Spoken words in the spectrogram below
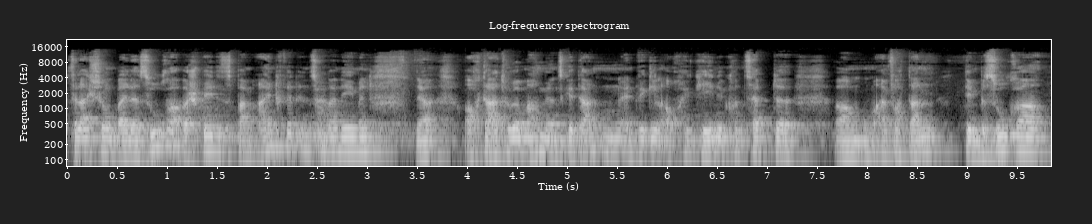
Vielleicht schon bei der Suche, aber spätestens beim Eintritt ins Unternehmen. Ja, auch darüber machen wir uns Gedanken, entwickeln auch Hygienekonzepte, ähm, um einfach dann dem Besucher,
